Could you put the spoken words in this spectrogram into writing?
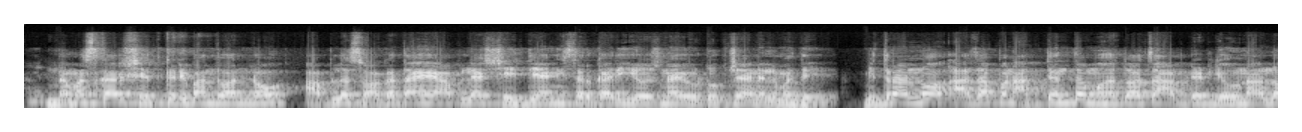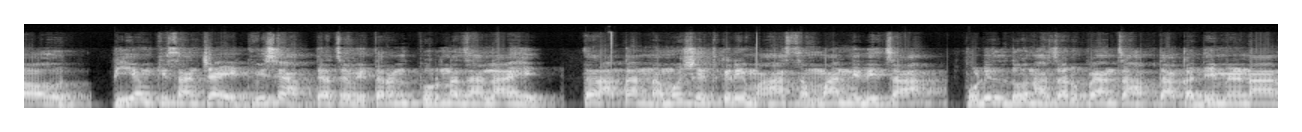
नमस्कार शेतकरी बांधवांनो आपलं स्वागत आहे आपल्या शेती आणि सरकारी योजना युट्यूब चॅनलमध्ये मित्रांनो आज आपण अत्यंत महत्त्वाचा अपडेट घेऊन आलो आहोत. पीएम किसानच्या एकविसे हप्त्याचं वितरण पूर्ण झालं आहे. तर आता नमो शेतकरी महासन्मान निधीचा पुढील दोन हजार रुपयांचा हप्ता कधी मिळणार?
